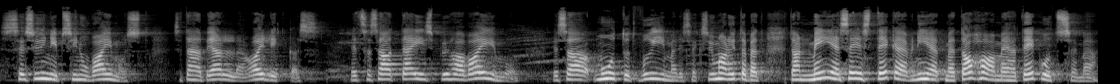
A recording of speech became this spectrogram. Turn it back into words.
see sünnib sinu vaimust. see tähendab jälle allikas, et sa saad täis püha vaimu ja sa muutud võimeliseks. jumal ütleb, et ta on meie sees tegev nii, et me tahame ja tegutseme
